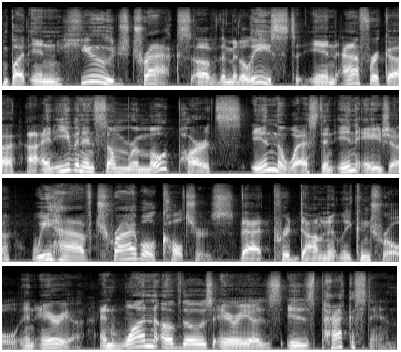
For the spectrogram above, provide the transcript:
But in huge tracts of the Middle East, in Africa, uh, and even in some remote parts in the West and in Asia, we have tribal cultures that predominantly control an area. And one of those areas is Pakistan.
